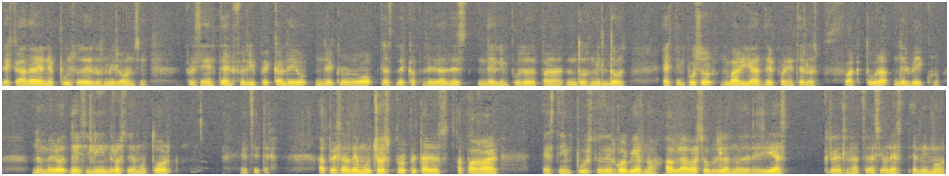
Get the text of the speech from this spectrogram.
dejada en el pulso de 2011 presidente Felipe Calderón declaró las discapacidades del impulso para 2002. Este impulso varía de la factura del vehículo, número de cilindros del motor, etc. A pesar de muchos propietarios a pagar este impulso del gobierno, hablaba sobre las modalidades relaciones del mismo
